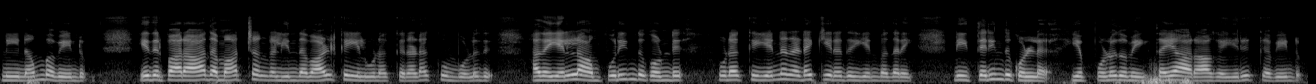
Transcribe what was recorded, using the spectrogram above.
நீ நம்ப வேண்டும். எதிர்பாராத மாற்றங்கள் இந்த வாழ்க்கையில் உனக்கு நடக்கும் பொழுது அதையெல்லாம் புரிந்து கொண்டு உனக்கு என்ன நடக்கிறது என்பதனை நீ தெரிந்து கொள்ள எப்பொழுதுமே தயாராக இருக்க வேண்டும்.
